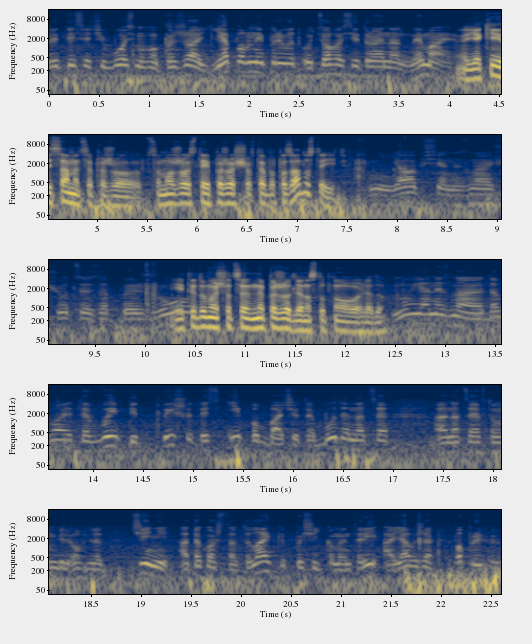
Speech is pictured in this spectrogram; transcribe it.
3008-го Peugeot є повний привід, у цього Citroen немає. Який саме це Peugeot? Це може ось той Peugeot, що в тебе позаду стоїть? Ні, я взагалі не знаю, що це за Peugeot. І ти думаєш, що це не Peugeot для наступного огляду? Ну я не знаю. Давайте ви підпишетесь і побачите, буде на це е, на цей автомобіль огляд чи ні. А також ставте лайки, пишіть коментарі, а я вже попригаю.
